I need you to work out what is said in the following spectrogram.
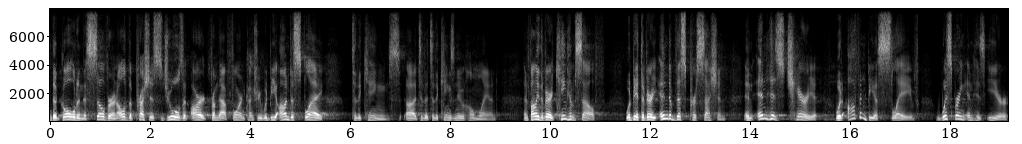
the gold and the silver and all of the precious jewels and art from that foreign country would be on display to the king's, uh, to, the, to the king's new homeland. And finally, the very king himself would be at the very end of this procession, and in his chariot would often be a slave whispering in his ear,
